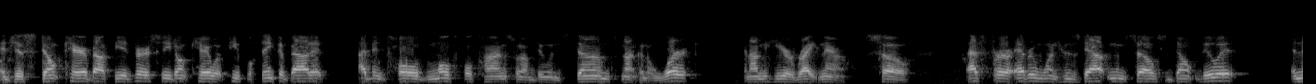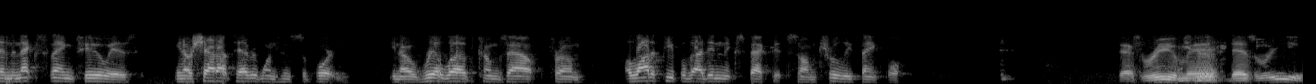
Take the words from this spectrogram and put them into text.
And just don't care about the adversity, don't care what people think about it. I've been told multiple times when I'm doing is dumb, it's not going to work, and I'm here right now. So that's for everyone who's doubting themselves, don't do it. And then the next thing, too, is, you know, shout out to everyone who's supporting. You know, real love comes out from a lot of people that I didn't expect it, so I'm truly thankful. That's real, man. That's real.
